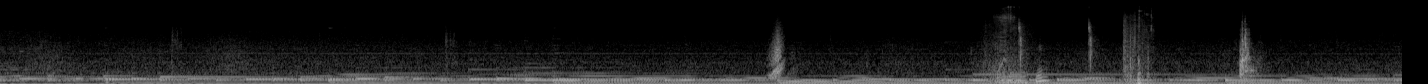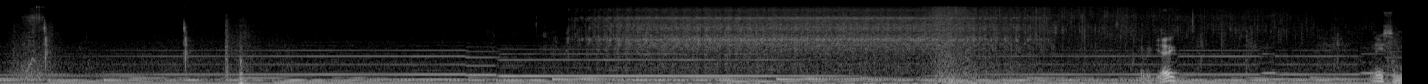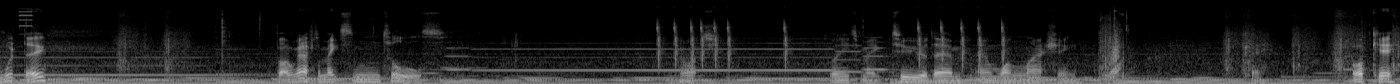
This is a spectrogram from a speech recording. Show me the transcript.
Make some tools. How much? I need to make two of them and one lashing? Okay. Okay.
